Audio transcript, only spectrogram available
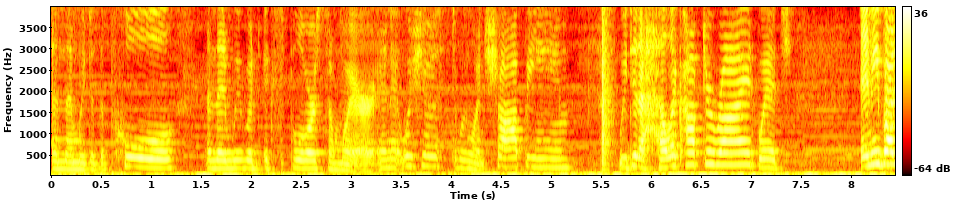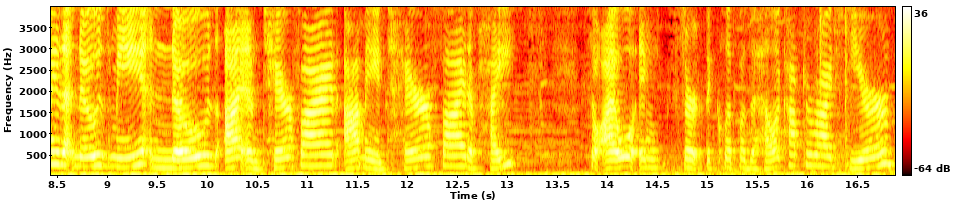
and then we did the pool, and then we would explore somewhere. And it was just we went shopping. We did a helicopter ride, which Anybody that knows me knows I am terrified. I mean, terrified of heights. So I will insert the clip of the helicopter ride here.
